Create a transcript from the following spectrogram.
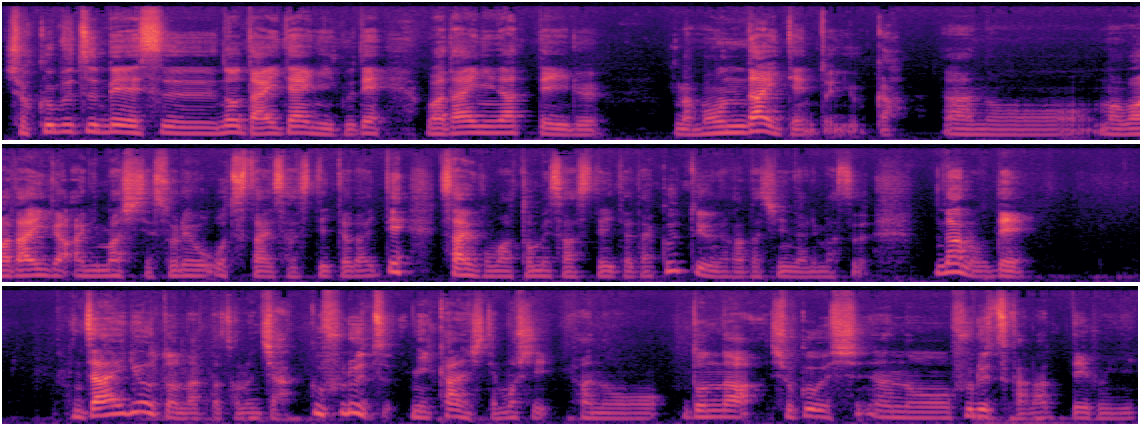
植物ベースの代替肉で話題になっている、まあ、問題点というか、あのまあ、話題がありましてそれをお伝えさせていただいて最後まとめさせていただくというような形になります。なので材料となったそのジャックフルーツに関してもしあのどんな植物あのフルーツかなっていうふうに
